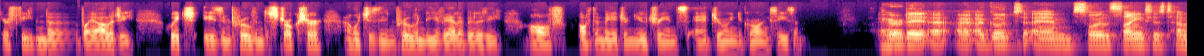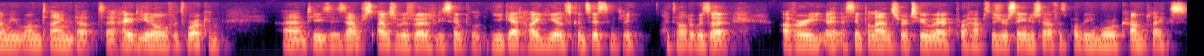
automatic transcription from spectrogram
you're feeding the biology which is improving the structure and which is improving the availability of of the major nutrients uh, during the growing season I heard a, a, a good um, soil scientist telling me one time that uh, how do you know if it's working? And his, his answer was relatively simple. You get high yields consistently. I thought it was a, a very a simple answer to uh, perhaps, as you're saying yourself, is probably a more complex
